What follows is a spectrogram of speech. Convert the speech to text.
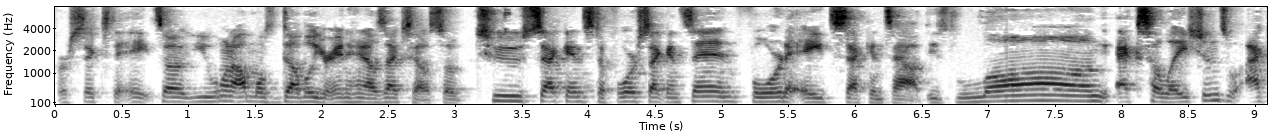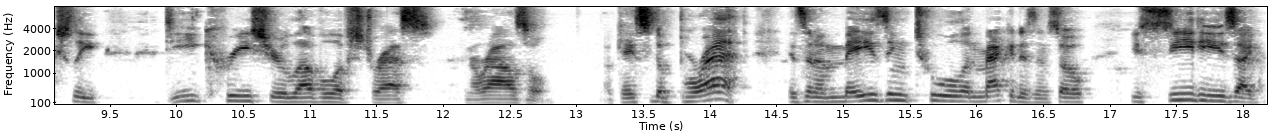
for six to eight. So, you want to almost double your inhales, exhales. So, two seconds to four seconds in, four to eight seconds out. These long exhalations will actually decrease your level of stress and arousal. Okay, so the breath is an amazing tool and mechanism. So, you see these like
